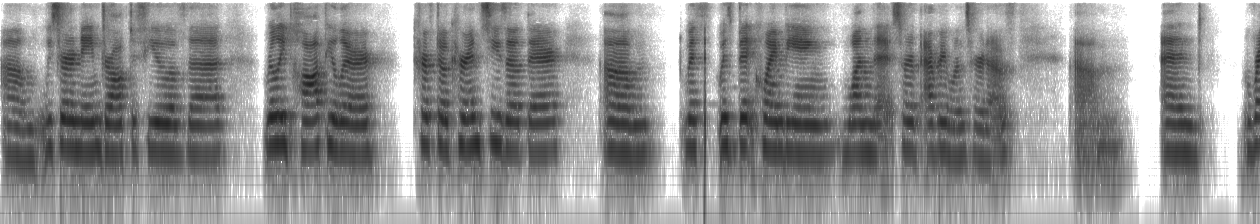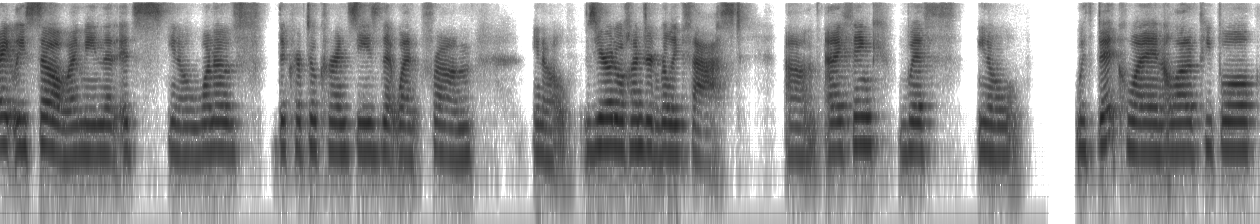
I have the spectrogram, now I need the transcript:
um, we sort of name dropped a few of the really popular cryptocurrencies out there. Um, with with Bitcoin being one that sort of everyone's heard of. Um, and rightly so. I mean that it's you know one of the cryptocurrencies that went from you know zero to 100 really fast. Um, and I think with you know with Bitcoin, a lot of people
